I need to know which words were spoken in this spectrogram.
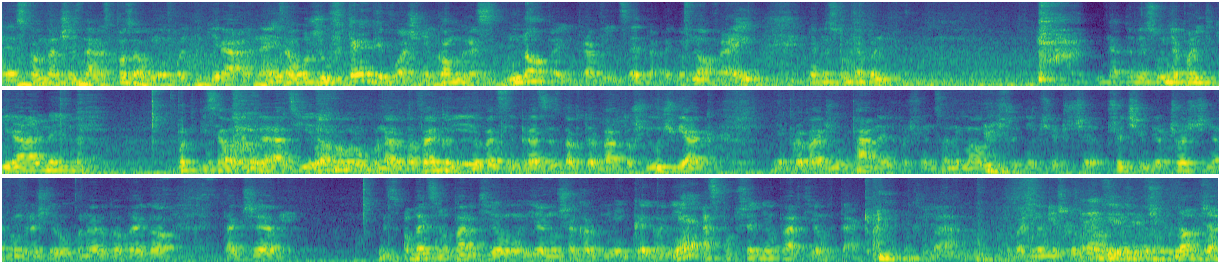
E, Stąd on się znalazł poza Unią Polityki Realnej. Założył wtedy właśnie kongres nowej prawicy, dlatego nowej. Natomiast Unia, Poli... Natomiast Unia Polityki Realnej podpisała deklarację nową Ruchu Narodowego. Jej obecny prezes dr Bartosz Jóźwiak prowadził panel poświęcony małej i średniej przedsię- przedsiębiorczości na Kongresie Ruchu Narodowego. Także z obecną partią Janusza Korwin-Mikkego nie, a z poprzednią partią tak. Chyba, chyba nie omieszkał powiedzieć. Dobrze,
